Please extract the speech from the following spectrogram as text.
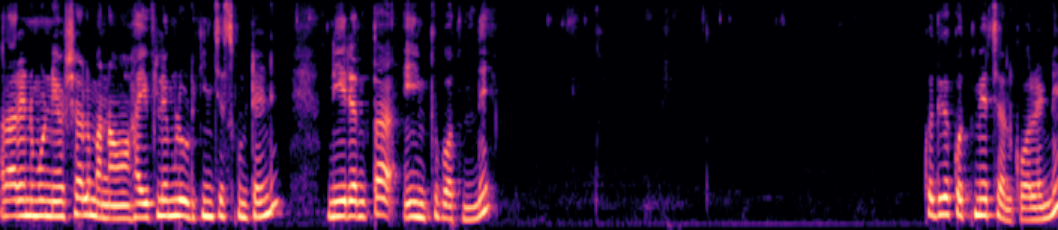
అలా రెండు మూడు నిమిషాలు మనం హై ఫ్లేమ్లో ఉడికించేసుకుంటే అండి నీరంతా ఇంకిపోతుంది. కొద్దిగా కొత్తిమీర చల్లుకోవాలండి.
